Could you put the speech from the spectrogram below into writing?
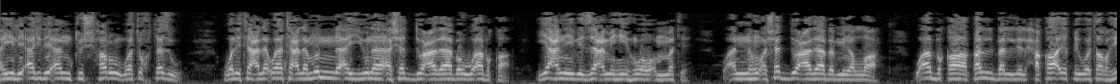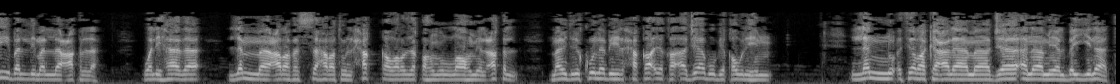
أي لأجل أن تشهروا وتختزوا ولتعلمن أينا أشد عذابا وأبقى يعني بزعمه هو وأمته وأنه أشد عذابا من الله وأبقى قلبا للحقائق وترهيبا لمن لا عقل له. ولهذا لما عرف السحرة الحق ورزقهم الله من العقل ما يدركون به الحقائق أجابوا بقولهم لن نؤثرك على ما جاءنا من البينات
